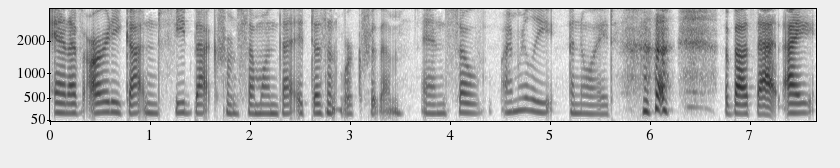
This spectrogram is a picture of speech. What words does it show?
And I've already gotten feedback from someone that it doesn't work for them. And so I'm really annoyed about that. I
